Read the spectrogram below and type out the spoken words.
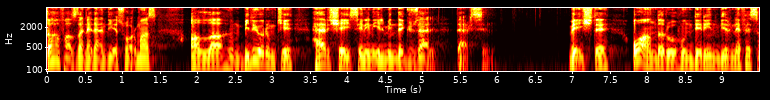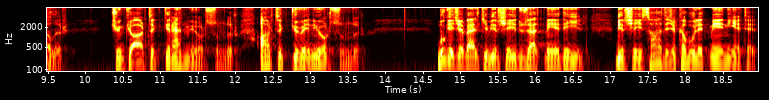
Daha fazla neden diye sormaz. Allah'ım biliyorum ki her şey senin ilminde güzel dersin. Ve işte o anda ruhun derin bir nefes alır. Çünkü artık direnmiyorsundur. Artık güveniyorsundur. Bu gece belki bir şeyi düzeltmeye değil, bir şeyi sadece kabul etmeye niyet et.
